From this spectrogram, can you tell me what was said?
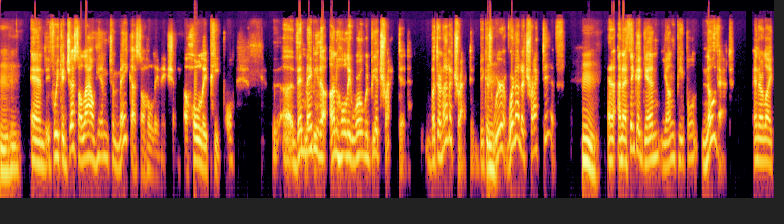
Mhm. And if we could just allow him to make us a holy nation, a holy people, uh, then maybe the unholy world would be attracted. But they're not attracted because Hmm. we're we're not attractive. Hmm. And, and I think again, young people know that, and they're like,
